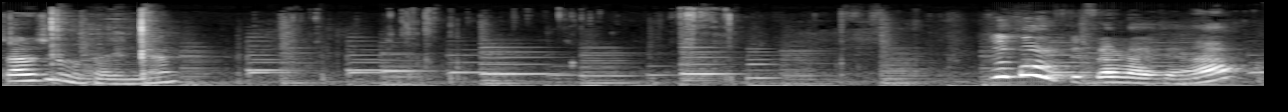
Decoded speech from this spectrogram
자르지를 못하겠네. 뜨거울 때 잘라야 되나?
